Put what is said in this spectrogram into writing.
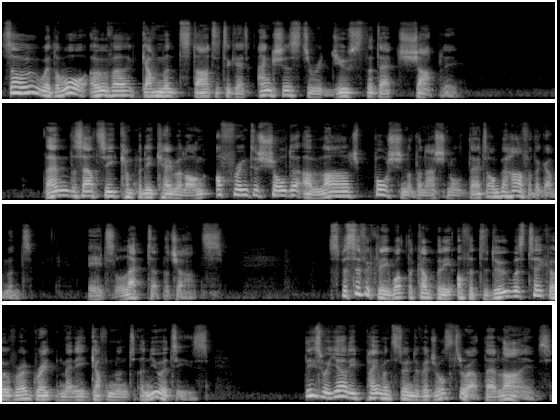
So, with the war over, government started to get anxious to reduce the debt sharply. Then the South Sea Company came along, offering to shoulder a large portion of the national debt on behalf of the government. It leapt at the chance. Specifically, what the company offered to do was take over a great many government annuities. These were yearly payments to individuals throughout their lives.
